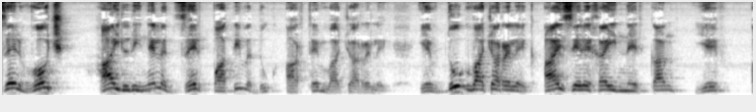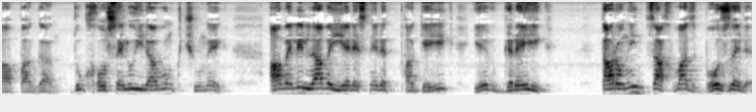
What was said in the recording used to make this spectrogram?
ձեր ոչ հայ լինելը ձեր պատիվը դուք արդեն վաճառել եք եւ դուք վաճառել եք այս երեխայի ներկան եւ ապագան դուք խոսելու իրավունք չունեք ավելի լավ է երեսներդ փակեիք եւ գրեիք տարոնին ծախված բոզերը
